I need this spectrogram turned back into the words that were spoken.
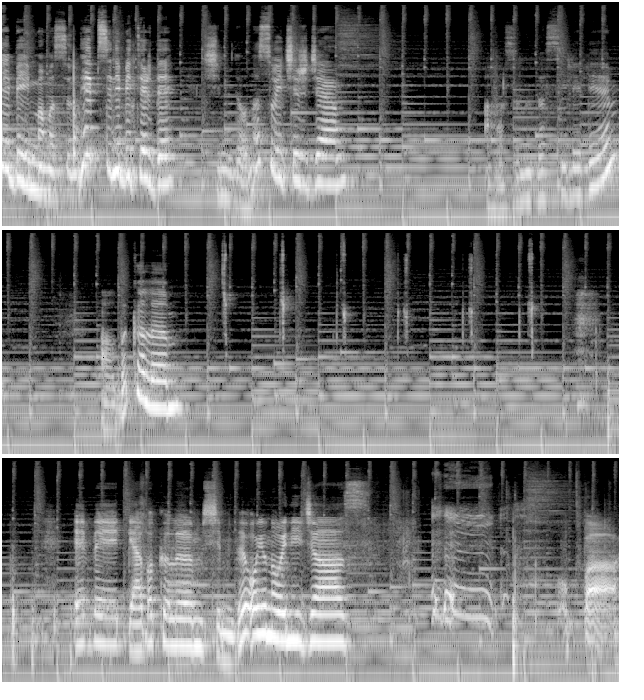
Bebeğin mamasının hepsini bitirdi. Şimdi ona su içireceğim. Ağzını da silelim. Al bakalım. Evet, gel bakalım. Şimdi oyun oynayacağız. Hoppa.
